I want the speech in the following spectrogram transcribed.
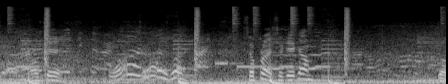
Okay. Why, why, why? Surprise, okay, come. Go.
